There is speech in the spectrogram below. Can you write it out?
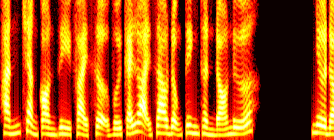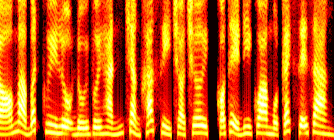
Hắn chẳng còn gì phải sợ với cái loại dao động tinh thần đó nữa. Nhờ đó mà bất quy lộ đối với hắn chẳng khác gì trò chơi, có thể đi qua một cách dễ dàng.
